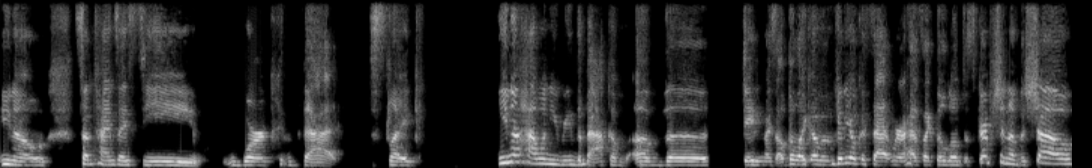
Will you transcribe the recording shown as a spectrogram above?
you know, sometimes I see work that just like, you know how when you read the back of, of the dating myself, but like of a video cassette where it has like the little description of the show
